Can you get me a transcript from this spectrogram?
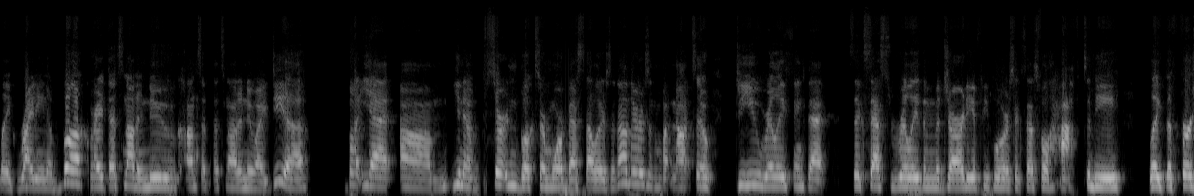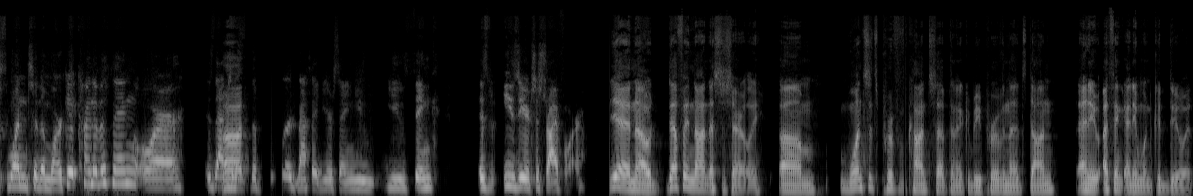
like writing a book right? That's not a new concept that's not a new idea but yet um, you know certain books are more bestsellers than others and whatnot. So do you really think that success really the majority of people who are successful have to be like the first one to the market kind of a thing or is that uh, just the preferred method? You're saying you you think is easier to strive for. Yeah no definitely not necessarily. Um once it's proof of concept and it could be proven that it's done any i think anyone could do it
